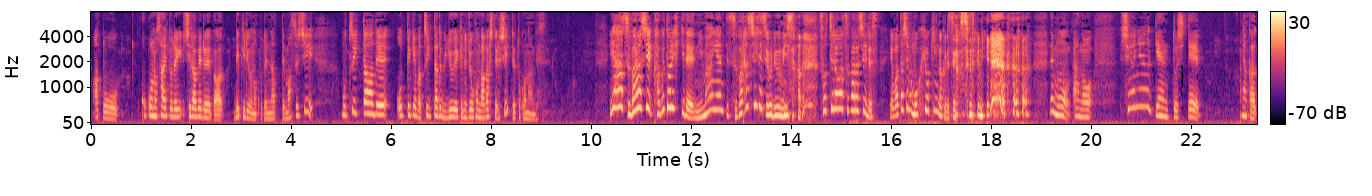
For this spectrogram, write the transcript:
あと、ここのサイトで調べればできるようなことになってますし、もう Twitter で追っていけば Twitter でも有益な情報流してるしっていうとこなんです。いやー、素晴らしい。株取引で2万円って素晴らしいですよ、リューミーさん。そちらは素晴らしいです。いや、私の目標金額ですよ、すでに。でも、あの、収入源として、なんか、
